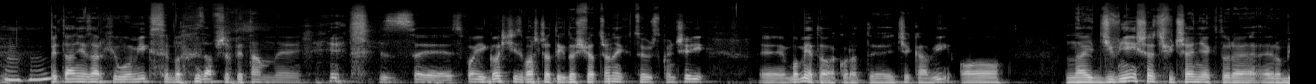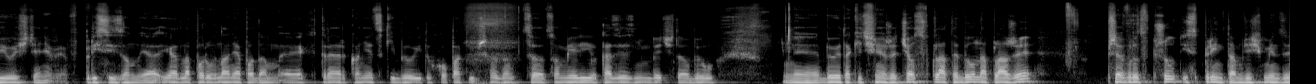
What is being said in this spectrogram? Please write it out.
Mhm. Pytanie z archiwum Mix, bo zawsze pytam y, z y, swoich gości, zwłaszcza tych doświadczonych, co już skończyli, y, bo mnie to akurat y, ciekawi, o najdziwniejsze ćwiczenie, które robiłyście, nie wiem, w pre-season. Ja, ja dla porównania podam, y, jak trener Koniecki był i tu chłopaki przychodzą, co, co mieli okazję z nim być, to był, y, były takie ćwiczenia, że cios w klatę był na plaży, przewrót w przód i sprint tam gdzieś między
